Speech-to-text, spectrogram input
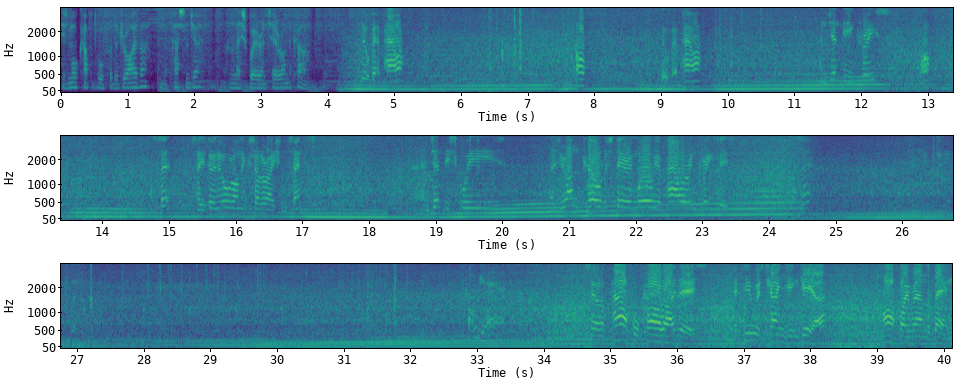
is more comfortable for the driver and the passenger, and less wear and tear on the car. A little bit of power. Off. A little bit of power. And gently increase. Off. That's it. So you're doing it all on acceleration sense. And gently squeeze. As you uncurl the steering wheel, your power increases. That's it. On a powerful car like this, if you was changing gear halfway round the bend,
